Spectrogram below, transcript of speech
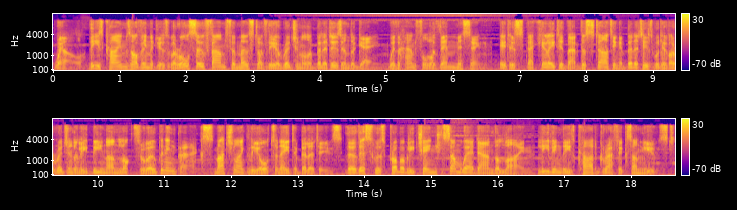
Well, these kinds of images were also found for most of the original abilities in the game, with a handful of them missing. It is speculated that the starting abilities would have originally been unlocked through opening packs, much like the alternate abilities, though this was probably changed somewhere down the line, leaving these card graphics unused.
